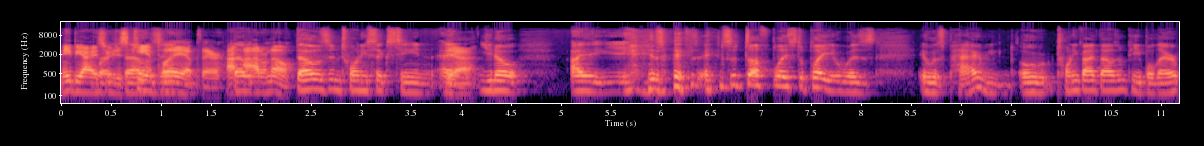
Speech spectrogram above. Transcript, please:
maybe ISU right, just can't play in, up there. I, I, don't know. That was in 2016. And, yeah. you know, I it's, it's a tough place to play. It was it was packed. I mean, over twenty five thousand people there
